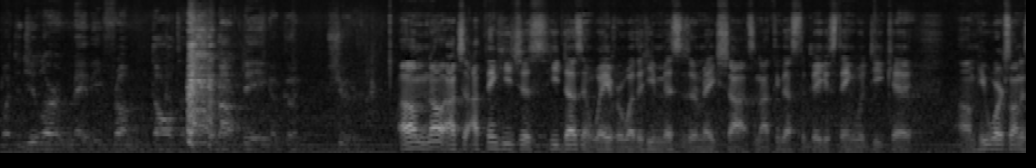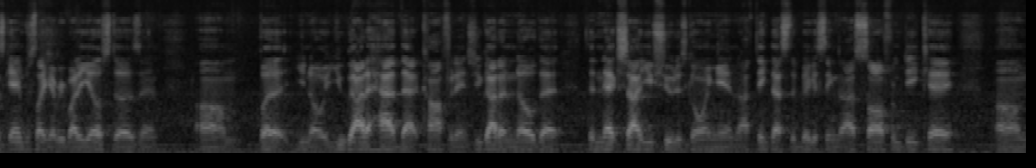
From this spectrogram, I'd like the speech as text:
What did you learn maybe from Dalton about being a good? Um, no, I, I think he just he doesn't waver whether he misses or makes shots, and I think that's the biggest thing with DK. Um, he works on his game just like everybody else does, and um, but you know you got to have that confidence. You got to know that the next shot you shoot is going in. And I think that's the biggest thing that I saw from DK. Um,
